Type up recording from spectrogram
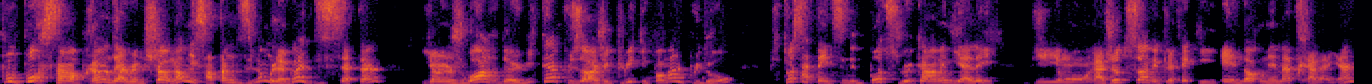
pour, s'en prendre à Rimshaw. Non, mais ça tente dit long. Le gars a 17 ans. Il y a un joueur de 8 ans plus âgé que lui qui est pas mal plus gros. Puis toi, ça t'intimide pas, tu veux quand même y aller. Puis on rajoute ça avec le fait qu'il est énormément travaillant.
